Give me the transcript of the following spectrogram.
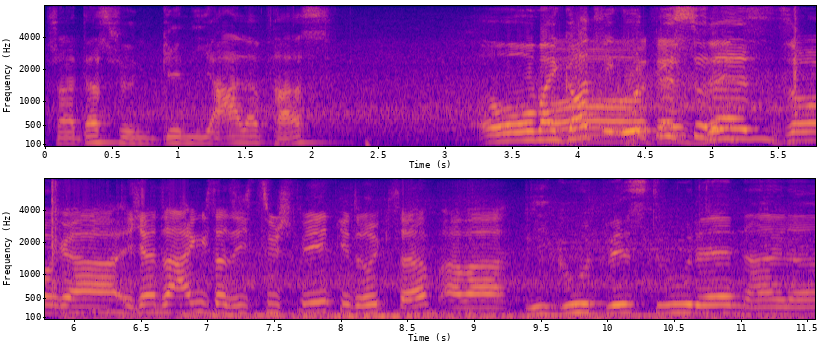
Was war das für ein genialer Pass? Oh mein Gott, wie gut der bist du denn? Sogar. Ich hatte Angst, dass ich zu spät gedrückt habe, aber Wie gut bist du denn, Alter?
